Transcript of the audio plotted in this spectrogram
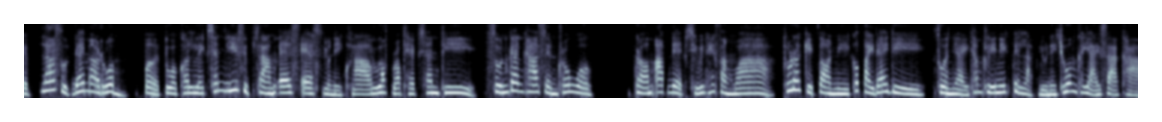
พ ล่าสุดได้มาร่วม เปิดตัวคอลเลกชัน23 SS Uniqlo of Protection ที่ ศูนย์การค้าเซ็นทรัลเวิลด์พร้อมอัปเดตชีวิตให้ฟังว่า ธุรกิจตอนนี้ก็ไปได้ดี ส่วนใหญ่ทำคลินิกเป็นหลักอยู่ในช่วงขยายสาขา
